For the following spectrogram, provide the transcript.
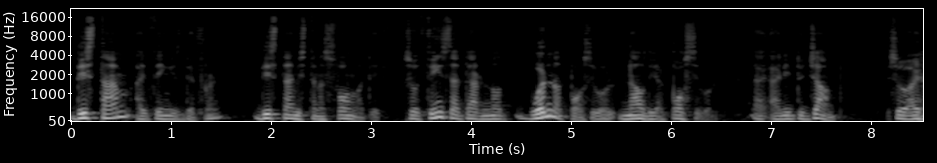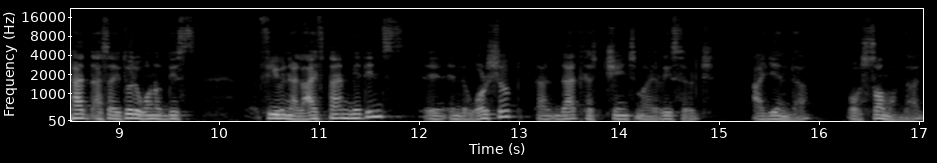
This time, I think is different. This time is transformative. So things that are not were not possible now they are possible. I, I need to jump. So I had, as I told you, one of these few in a lifetime meetings in, in the workshop, and that has changed my research agenda, or some of that.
